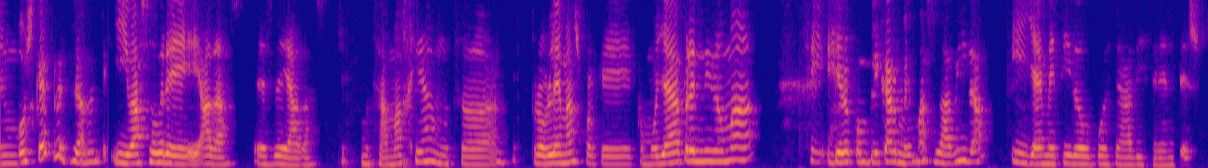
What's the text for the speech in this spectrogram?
en un bosque precisamente y va sobre hadas, es de hadas. Mucha magia, muchos problemas, porque como ya he aprendido más, sí. quiero complicarme más la vida y ya he metido pues ya diferentes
